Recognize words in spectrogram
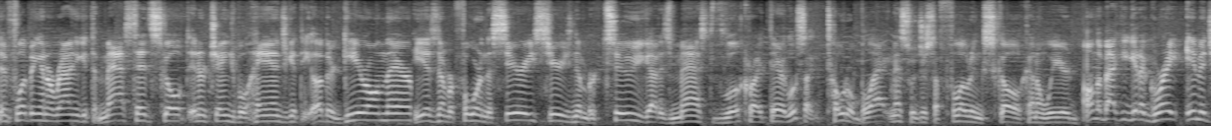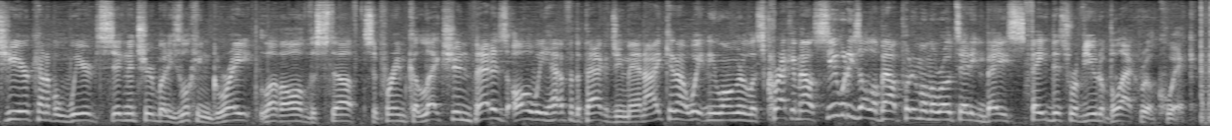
then flipping it around, you get the masthead sculpt, interchangeable hands, you get the other gear on there. He is number four in the series. Series number two, you got his masked look right there. It looks like total blackness with just a floating skull. Kind of weird. On the back, you get a great image here. Kind of a weird signature, but he's looking great. Love all of the stuff. Supreme Collection. That is all we have for the packaging, man. I cannot wait any longer. Let's crack him out, see what he's all about, put him on the rotating base, fade this review to black real quick.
